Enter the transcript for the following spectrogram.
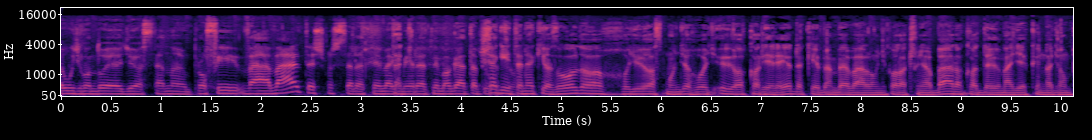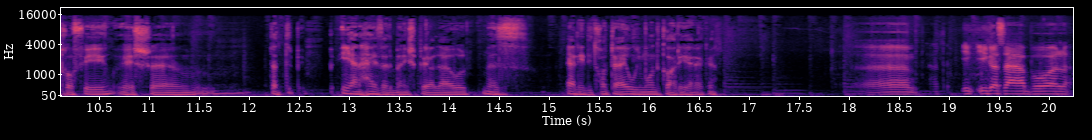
úgy gondolja, hogy ő aztán nagyon profi vált, és most szeretné megméretni magát a piacon. Segíte neki az oldal, hogy ő azt mondja, hogy ő a karrier érdekében bevállal mondjuk alacsonyabb árakat, de ő már egyébként nagyon profi, és tehát ilyen helyzetben is például ez elindíthat-e úgymond karriereket? hát igazából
